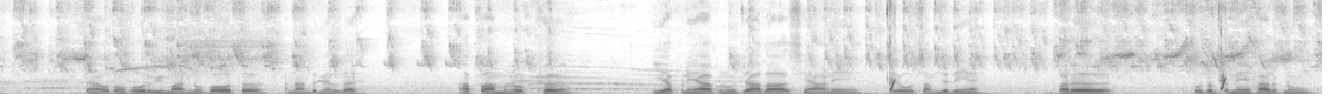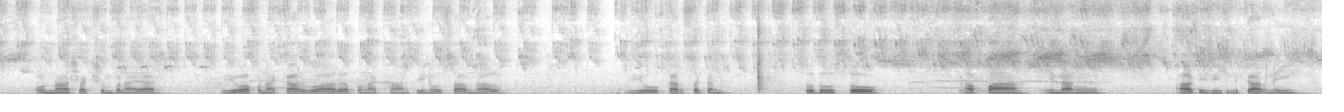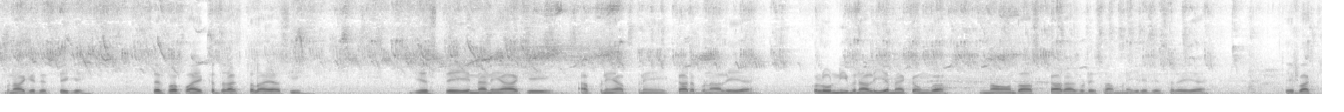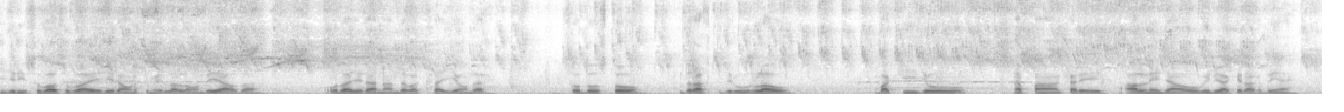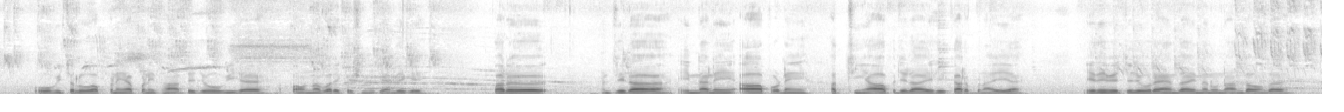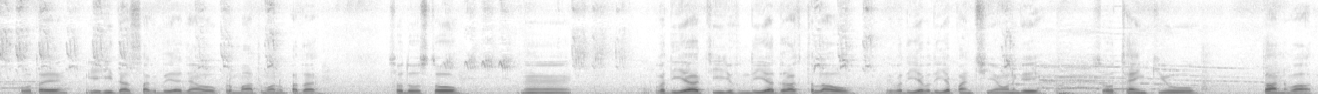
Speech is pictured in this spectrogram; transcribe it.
ਤਾਂ ਉਦੋਂ ਹੋਰ ਵੀ ਮਨ ਨੂੰ ਬਹੁਤ ਆਨੰਦ ਮਿਲਦਾ ਆਪਾਂ ਮਨੁੱਖ ਹੀ ਆਪਣੇ ਆਪ ਨੂੰ ਜ਼ਿਆਦਾ ਸਿਆਣੇ ਤੇ ਉਹ ਸਮਝਦੇ ਆ ਪਰ ਕੁਦਰਤ ਨੇ ਹਰ ਨੂੰ ਉਹਨਾਂ ਸક્ષਮ ਬਣਾਇਆ ਵੀ ਉਹ ਆਪਣਾ ਕਾਰੋਬਾਰ ਆਪਣਾ ਖਾਣ ਪੀਣ ਉਸ ਹਿਸਾਬ ਨਾਲ ਵੀ ਉਹ ਕਰ ਸਕਣ। ਸੋ ਦੋਸਤੋ, ਆਪਾਂ ਇਹਨਾਂ ਨੂੰ ਆਰਟੀਫੀਸ਼ੀਅਲ ਘਰ ਨਹੀਂ ਬਣਾ ਕੇ ਦਿੱਤੇ ਗਏ। ਸਿਰਫ ਆਪਾਂ ਇੱਕ ਦਰਖਤ ਲਾਇਆ ਸੀ, ਜਿਸ ਤੇ ਇਹਨਾਂ ਨੇ ਆ ਕੇ ਆਪਣੇ ਆਪਣੇ ਘਰ ਬਣਾ ਲਏ ਆ। ਕਲੋਨੀ ਬਣਾ ਲਈ ਆ ਮੈਂ ਕਹੂੰਗਾ। 9-10 ਘਰ ਆ ਤੁਹਾਡੇ ਸਾਹਮਣੇ ਜਿਹੜੇ ਦਿਸ ਰਹੇ ਆ। ਤੇ ਬਾਕੀ ਜਿਹੜੀ ਸਵੇਰ ਸਵੇਰ ਇਹ ਰੌਣਕ ਮੇਲਾ ਲਾਉਂਦੇ ਆ ਉਹਦਾ ਉਹਦਾ ਜਿਹੜਾ ਆਨੰਦ ਵੱਖਰਾ ਹੀ ਆਉਂਦਾ। ਸੋ ਦੋਸਤੋ, ਦਰਖਤ ਜ਼ਰੂਰ ਲਾਓ। ਬਾਕੀ ਜੋ ਆਪਾਂ ਘਰੇ ਆਲਣੇ ਜਾਂ ਉਹ ਵੀ ਲਿਆ ਕੇ ਰੱਖਦੇ ਆ ਉਹ ਵੀ ਚਲੋ ਆਪਣੇ ਆਪਣੀ ਥਾਂ ਤੇ ਜੋ ਵੀ ਹੈ ਆਪਾਂ ਉਹਨਾਂ ਬਾਰੇ ਕੁਝ ਨਹੀਂ ਕਹਿੰਦੇਗੇ ਪਰ ਜਿਹੜਾ ਇਹਨਾਂ ਨੇ ਆਪ ਨੇ ਹੱਥੀਂ ਆਪ ਜਿਹੜਾ ਇਹ ਘਰ ਬਣਾਏ ਆ ਇਹਦੇ ਵਿੱਚ ਜੋ ਰਹਿਣ ਦਾ ਇਹਨਾਂ ਨੂੰ ਆਨੰਦ ਆਉਂਦਾ ਹੈ, ਉਹ ਤਾਂ ਇਹੀ ਦੱਸ ਸਕਦੇ ਆ ਜਾਂ ਉਹ ਪ੍ਰਮਾਤਮਾ ਨੂੰ ਪਤਾ। ਸੋ ਦੋਸਤੋ ਵਧੀਆ ਚੀਜ਼ ਹੁੰਦੀ ਆ ਦਰਖਤ ਲਾਓ ਤੇ ਵਧੀਆ ਵਧੀਆ ਪੰਛੀ ਆਉਣਗੇ। ਸੋ ਥੈਂਕ ਯੂ ਧੰਨਵਾਦ।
